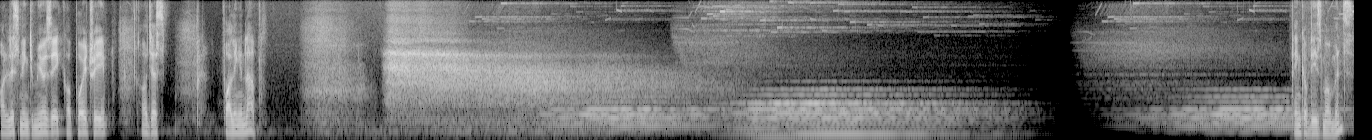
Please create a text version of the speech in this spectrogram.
or listening to music or poetry, or just falling in love. Think of these moments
